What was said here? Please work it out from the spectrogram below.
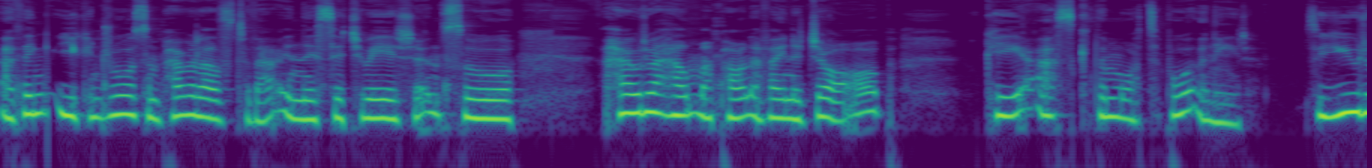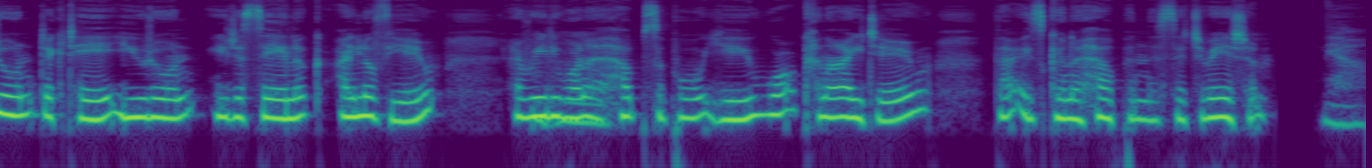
I think you can draw some parallels to that in this situation. So, how do I help my partner find a job? Okay, ask them what support they need. So you don't dictate, you don't, you just say, look, I love you. I really mm-hmm. want to help support you. What can I do that is going to help in this situation? Yeah.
